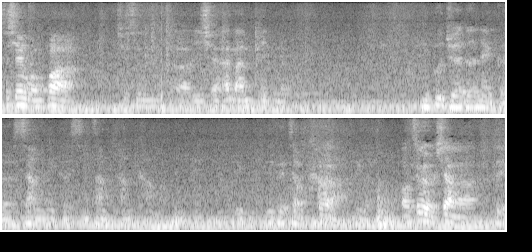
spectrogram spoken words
这些文化其实呃以前还蛮平的。你不觉得那个像那个西藏唐卡吗？那那个叫卡拉那个，哦，这个有像啊，对，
